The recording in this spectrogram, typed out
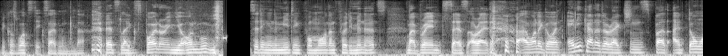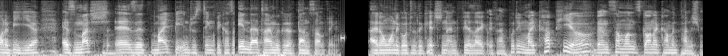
Because what's the excitement in that? It's like spoiling your own movie. Sitting in a meeting for more than 30 minutes, my brain says, All right, I want to go in any kind of directions, but I don't want to be here as much as it might be interesting because in that time we could have done something. I don't want to go to the kitchen and feel like if I'm putting my cup here, then someone's gonna come and punish me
